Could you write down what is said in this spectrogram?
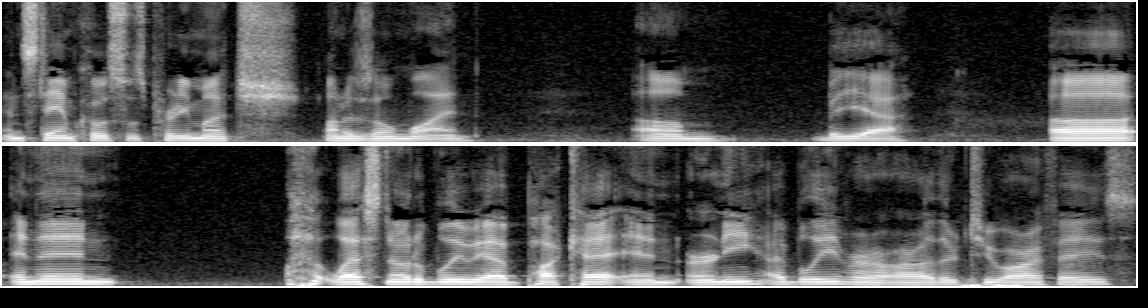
and Stamkos was pretty much on his own line. Um, but yeah, uh, and then less notably, we have Paquette and Erne, I believe, are our other two RFAs.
